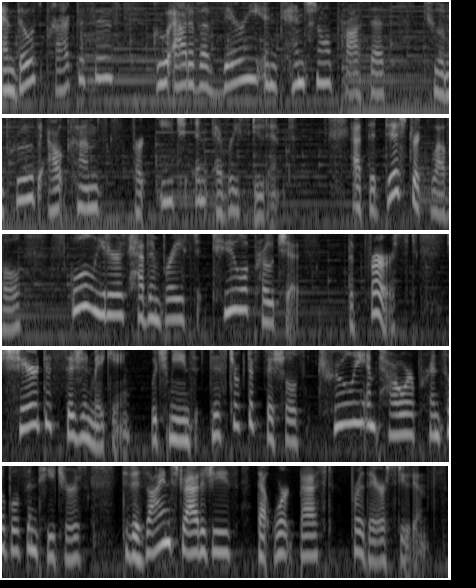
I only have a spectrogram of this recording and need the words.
and those practices grew out of a very intentional process to improve outcomes for each and every student. At the district level, school leaders have embraced two approaches. The first, shared decision making, which means district officials truly empower principals and teachers to design strategies that work best for their students.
